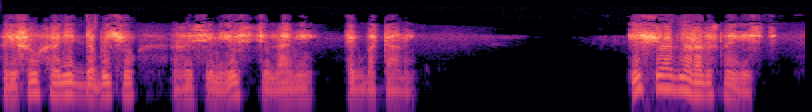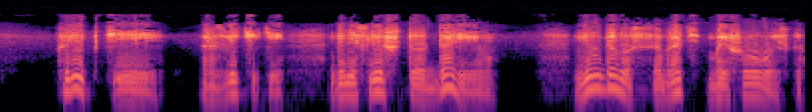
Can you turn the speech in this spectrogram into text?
решил хранить добычу за семью стенами Экбатаны. Еще одна радостная весть. Криптии, разведчики, донесли, что Дарию не удалось собрать большого войска.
